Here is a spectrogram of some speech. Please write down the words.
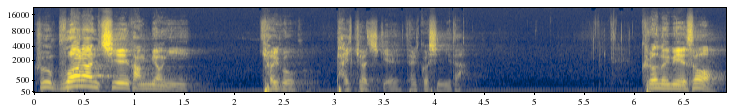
그 무한한 지혜의 광명이 결국 밝혀지게 될 것입니다. 그런 의미에서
